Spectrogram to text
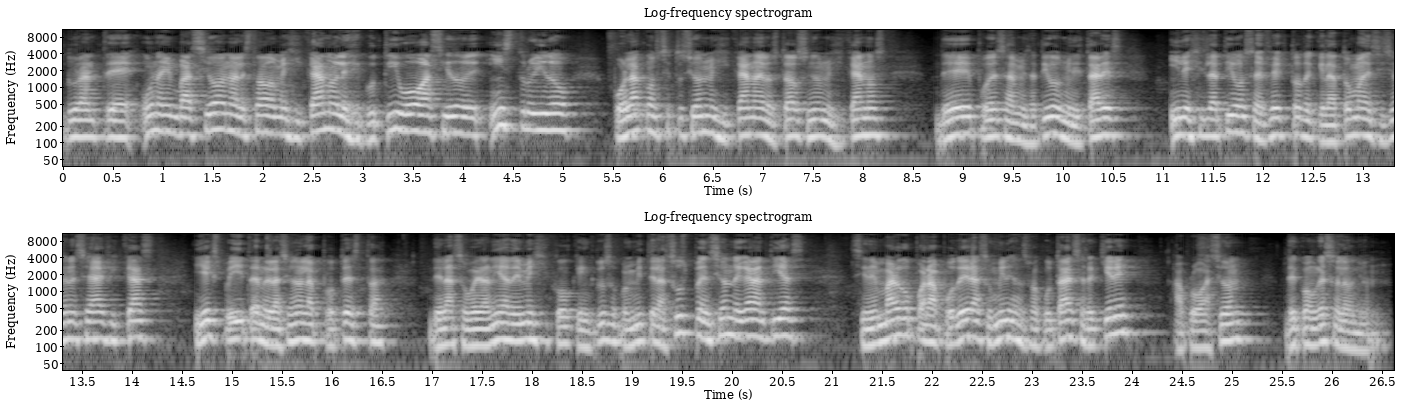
durante una invasión al Estado mexicano, el Ejecutivo ha sido instruido por la Constitución mexicana de los Estados Unidos mexicanos de poderes administrativos, militares y legislativos a efecto de que la toma de decisiones sea eficaz y expedita en relación a la protesta de la soberanía de México, que incluso permite la suspensión de garantías sin embargo, para poder asumir esas facultades se requiere aprobación del Congreso de la Unión.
